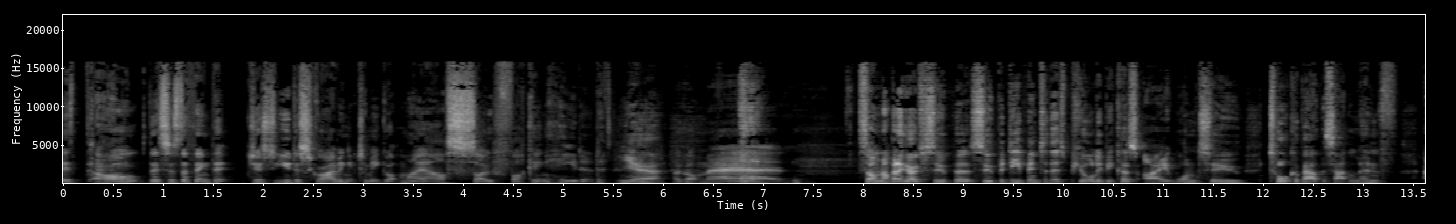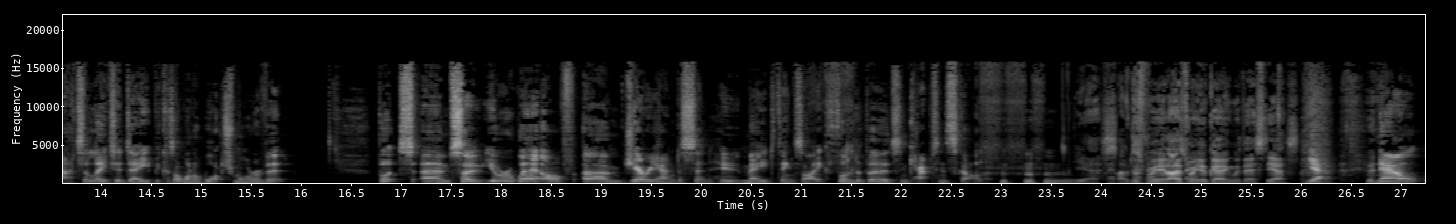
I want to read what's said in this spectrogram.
It, oh, this is the thing that just you describing it to me got my ass so fucking heated. Yeah. I got mad. So I'm not going to go super super deep into this purely because I want to talk about this at length at a later date because I want to watch more of it. But um, so you're aware of um, Gerry Anderson who made things like Thunderbirds and Captain Scarlet. Yes, I've just realised where you're going with this. Yes. Yeah. Now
